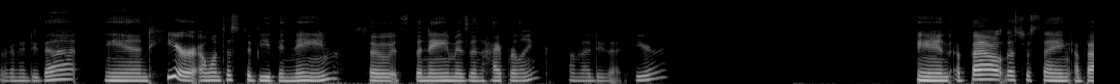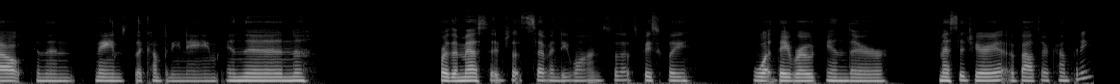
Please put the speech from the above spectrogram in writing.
we're going to do that. And here, I want this to be the name. So it's the name is in hyperlink. So I'm going to do that here. And about, that's just saying about, and then names the company name. And then for the message, that's 71. So that's basically what they wrote in their message area about their company.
